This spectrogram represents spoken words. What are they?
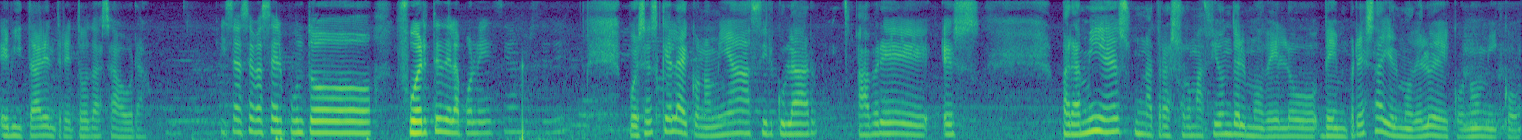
evitar entre todas ahora. Quizás ese va a ser el punto fuerte de la ponencia. Pues es que la economía circular abre, es, para mí es una transformación del modelo de empresa y el modelo económico.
